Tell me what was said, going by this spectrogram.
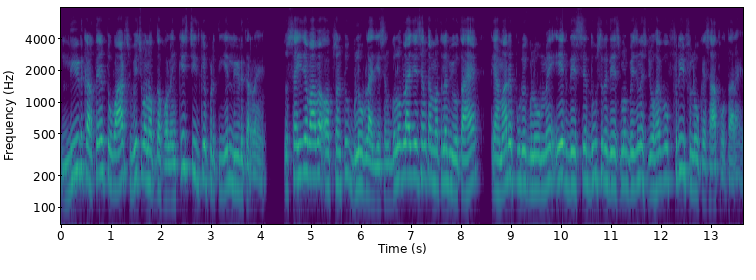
लीड करते हैं towards which one of the following किस चीज़ के प्रति ये लीड कर रहे हैं? तो सही जवाब है ऑप्शन टू ग्लोबलाइजेशन ग्लोबलाइजेशन का मतलब ये होता है कि हमारे पूरे ग्लोब में एक देश से दूसरे देश में बिज़नेस जो है वो फ्री फ्लो के साथ होता रहे।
